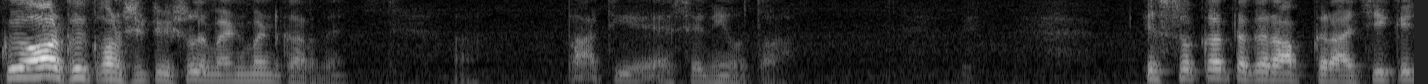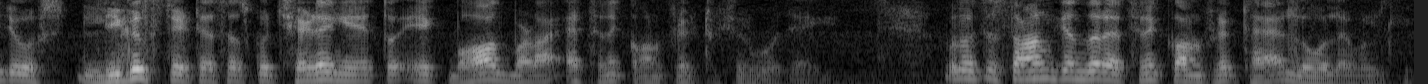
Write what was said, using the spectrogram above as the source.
कोई और कोई कॉन्स्टिट्यूशनल अमेंडमेंट कर दें। बात ये ऐसे नहीं होता। इस वक्त अगर आप कराची के जो लीगल स्टेटस है उसको छेड़ेंगे तो एक बहुत बड़ा एथनिक कॉन्फ्लिक्ट शुरू हो जाएगी। बलोचिस्तान के अंदर एथनिक कॉन्फ्लिक्ट है लो लेवल की।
